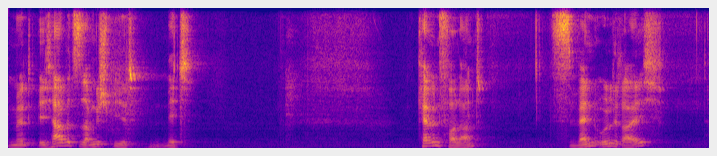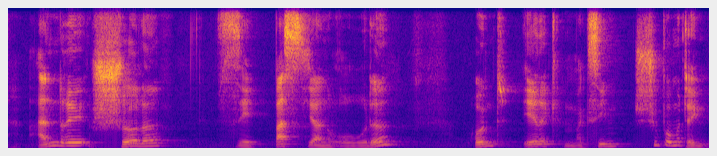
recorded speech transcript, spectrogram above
mit Ich habe zusammengespielt mit Kevin Volland, Sven Ulreich, André Schürle, Sebastian Rode und Erik Maxim Schupomutting.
